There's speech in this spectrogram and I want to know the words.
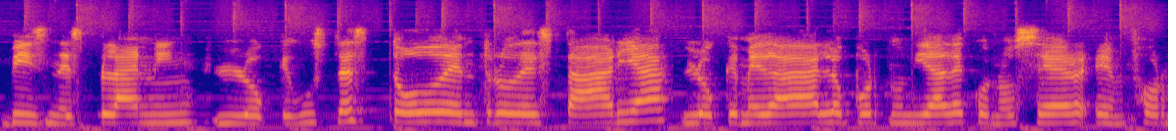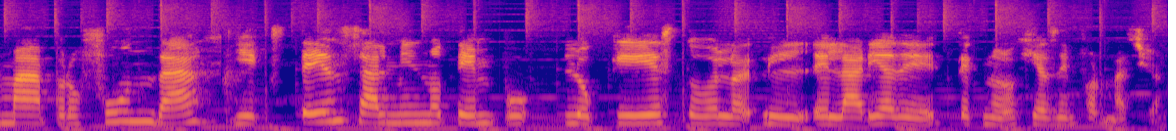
business planning, lo que gusta es todo dentro de esta área, lo que me da la oportunidad de conocer en forma profunda y extensa al mismo tiempo lo que es todo el, área de tecnologías de información.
